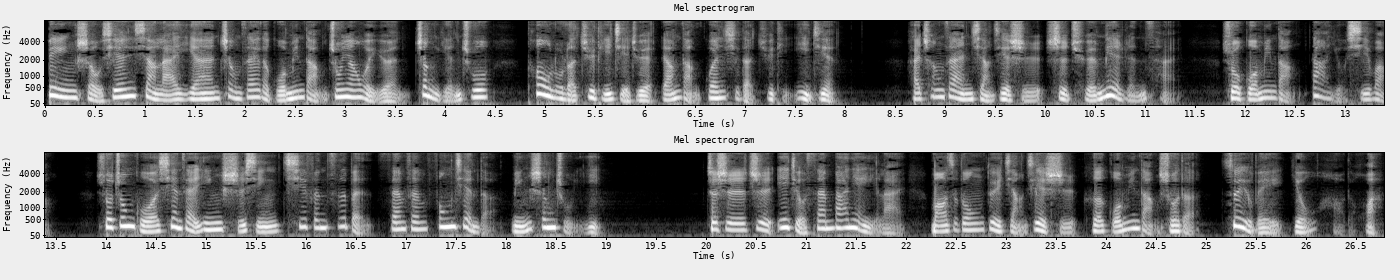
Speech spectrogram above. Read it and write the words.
并首先向来延安赈灾的国民党中央委员郑延灼透露了具体解决两党关系的具体意见，还称赞蒋介石是全面人才，说国民党大有希望，说中国现在应实行七分资本、三分封建的民生主义。这是自一九三八年以来毛泽东对蒋介石和国民党说的最为友好的话。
